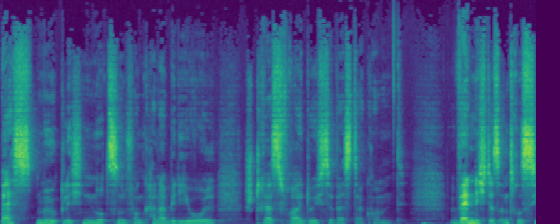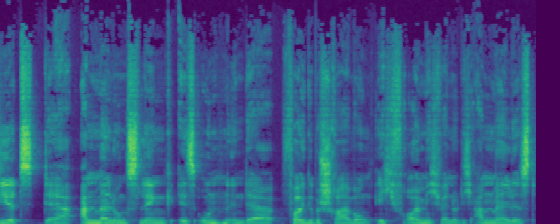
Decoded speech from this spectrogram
bestmöglichen Nutzen von Cannabidiol stressfrei durch Silvester kommt. Wenn dich das interessiert, der Anmeldungslink ist unten in der Folgebeschreibung. Ich freue mich, wenn du dich anmeldest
